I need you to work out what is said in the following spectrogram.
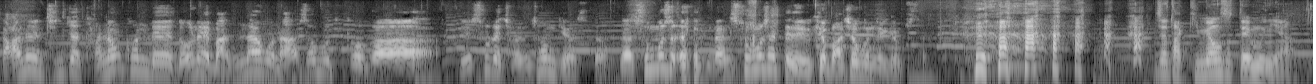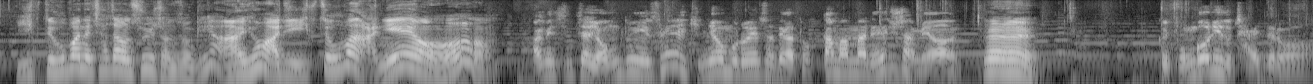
나는 진짜 단언컨대 너네 만나고 나서부터가 내 술의 전성기였어. 난 스무 살, 난 스무 살 때도 이렇게 마셔본 적이 없어. 진짜 다 김영서 때문이야 20대 후반에 찾아온 술 전성기? 아 형 아직 20대 후반 아니에요 아니 진짜 영둥이 생일 기념으로 해서 내가 덕담 한마디 해주자면 네. 그 동거리도 잘 들어.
